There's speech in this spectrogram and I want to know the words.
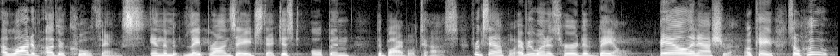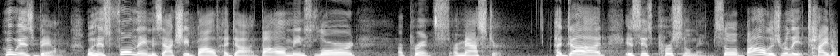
a lot of other cool things in the late Bronze Age that just open the Bible to us. For example, everyone has heard of Baal. Baal and Asherah. Okay, so who, who is Baal? Well, his full name is actually Baal Hadad. Baal means Lord or Prince or Master. Hadad is his personal name. So Baal is really a title.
